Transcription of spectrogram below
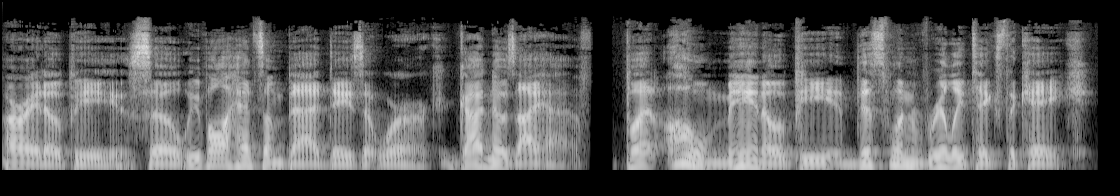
all right, OP. So we've all had some bad days at work. God knows I have. But oh man, OP, this one really takes the cake.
